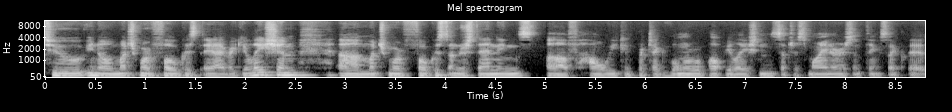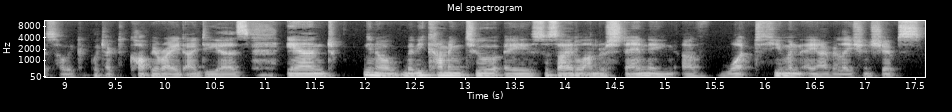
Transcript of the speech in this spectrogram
to, you know, much more focused AI regulation, um, much more focused understandings of how we can protect vulnerable populations such as minors and things like this, how we can protect copyright ideas, and you know maybe coming to a societal understanding of what human ai relationships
